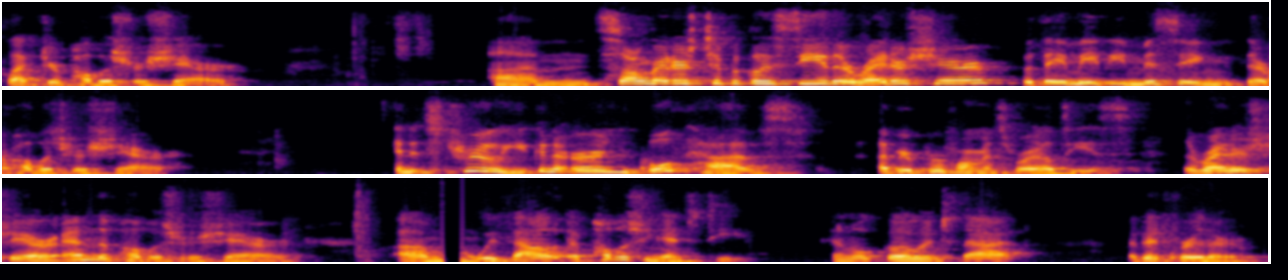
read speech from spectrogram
collect your publisher share. Um, songwriters typically see their writer's share, but they may be missing their publisher's share. And it's true, you can earn both halves of your performance royalties, the writer's share and the publisher's share, um, without a publishing entity. And we'll go into that a bit further.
